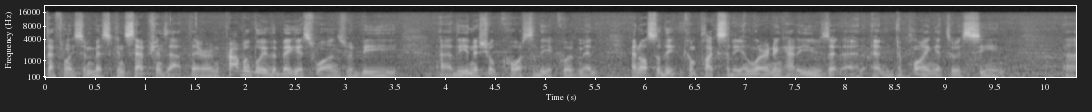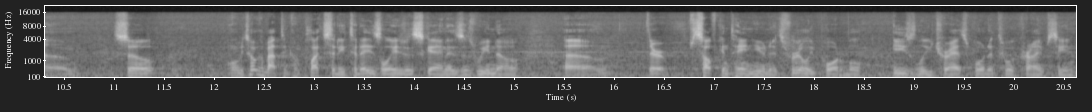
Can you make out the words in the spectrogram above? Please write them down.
definitely some misconceptions out there, and probably the biggest ones would be uh, the initial cost of the equipment and also the complexity and learning how to use it and, and deploying it to a scene. Um, so when we talk about the complexity, today's laser scanners, as we know, um, they're self-contained units, really portable, easily transported to a crime scene.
